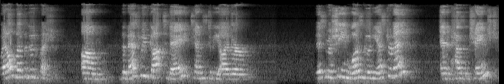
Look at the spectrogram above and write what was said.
Well, that's a good question. Um, the best we've got today tends to be either this machine was good yesterday and it hasn't changed.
